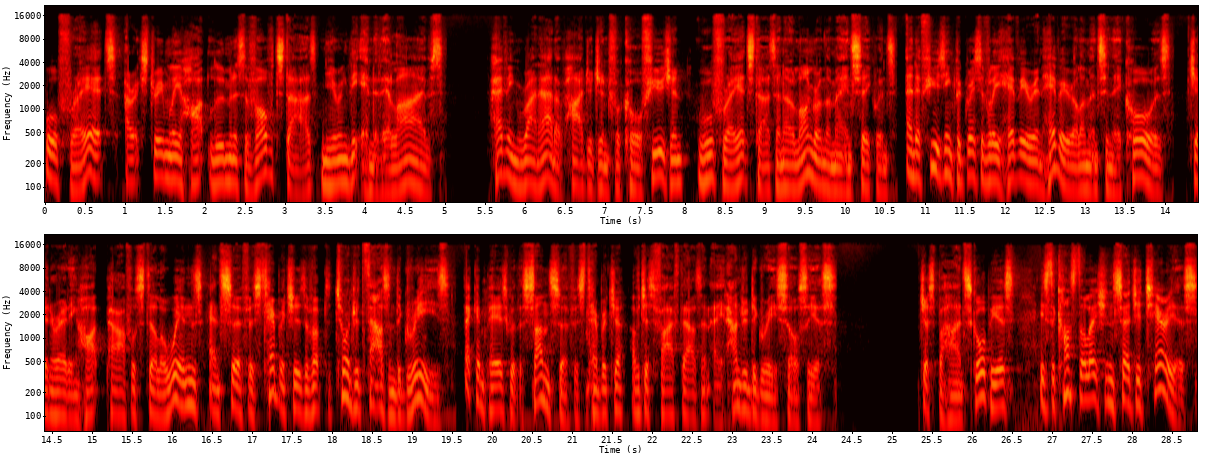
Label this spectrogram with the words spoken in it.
Wolf Rayets are extremely hot luminous evolved stars nearing the end of their lives. Having run out of hydrogen for core fusion, Wolf-Rayet stars are no longer on the main sequence and are fusing progressively heavier and heavier elements in their cores, generating hot, powerful stellar winds and surface temperatures of up to 200,000 degrees. That compares with the Sun's surface temperature of just 5,800 degrees Celsius. Just behind Scorpius is the constellation Sagittarius,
